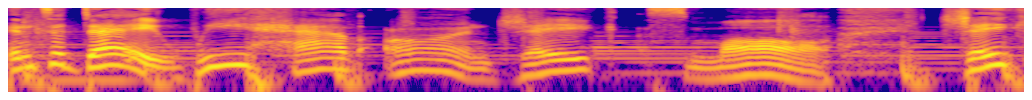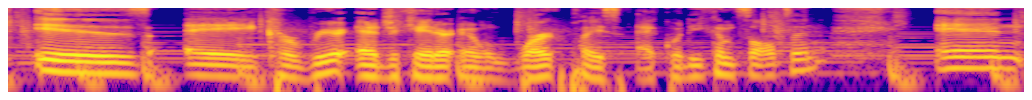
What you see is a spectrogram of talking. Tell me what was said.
And today we have on Jake Small. Jake is a career educator and workplace equity consultant, and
